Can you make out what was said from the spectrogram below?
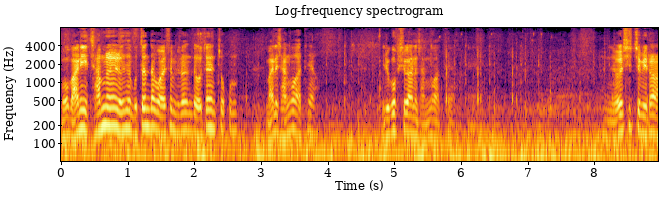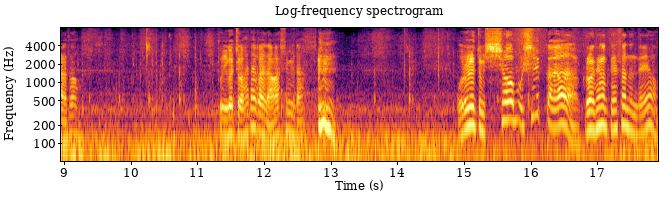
뭐 많이 잠을 요새 못 잔다고 말씀드렸는데 어제는 조금 많이 잔 것 같아요. 7시간은 잔 것 같아요. 예. 한 10시쯤 일어나서 또 이것저것 하다가 나왔습니다. 오늘은 좀 쉬어, 쉴까 그런 생각도 했었는데요.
